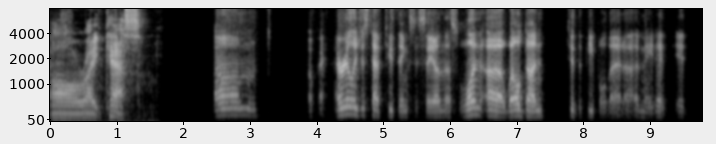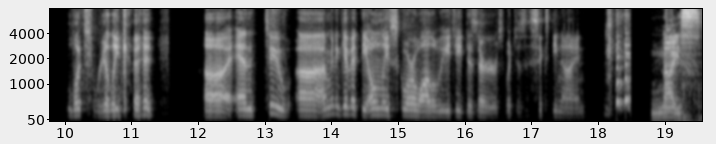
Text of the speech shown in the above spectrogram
All right, Cass. Um, okay. I really just have two things to say on this. One, uh, well done to the people that uh, made it. It looks really good. Uh, and two, uh, I'm gonna give it the only score Waluigi deserves, which is a 69. Nice.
